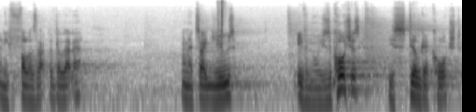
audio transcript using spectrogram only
and he follows that to the letter. And it's like use, even though he's the coaches, you still get coached.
